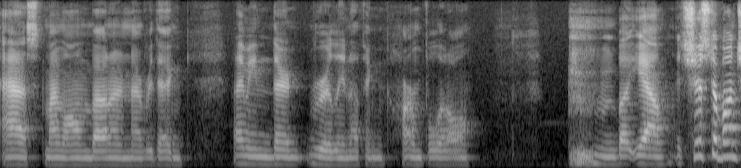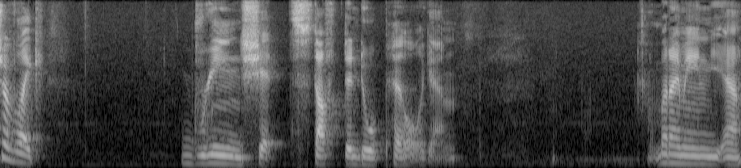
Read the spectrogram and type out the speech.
asked my mom about it and everything I mean, they're really nothing harmful at all. but yeah, it's just a bunch of like green shit stuffed into a pill again. But I mean, yeah.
